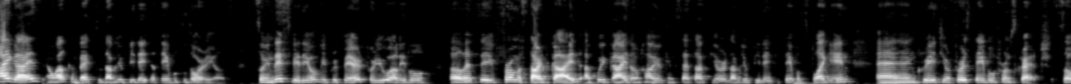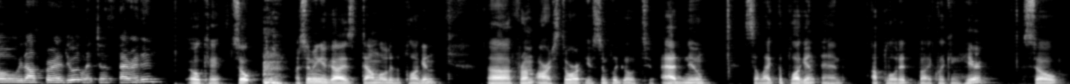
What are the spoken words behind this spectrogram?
Hi guys and welcome back to WP Data Table tutorials. So in this video we prepared for you a little, uh, let's say from a start guide, a quick guide on how you can set up your WP Data Tables plugin and create your first table from scratch. So without further ado, let's just dive right in. Okay, so assuming you guys downloaded the plugin uh, from our store, you simply go to add new, select the plugin and upload it by clicking here. So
